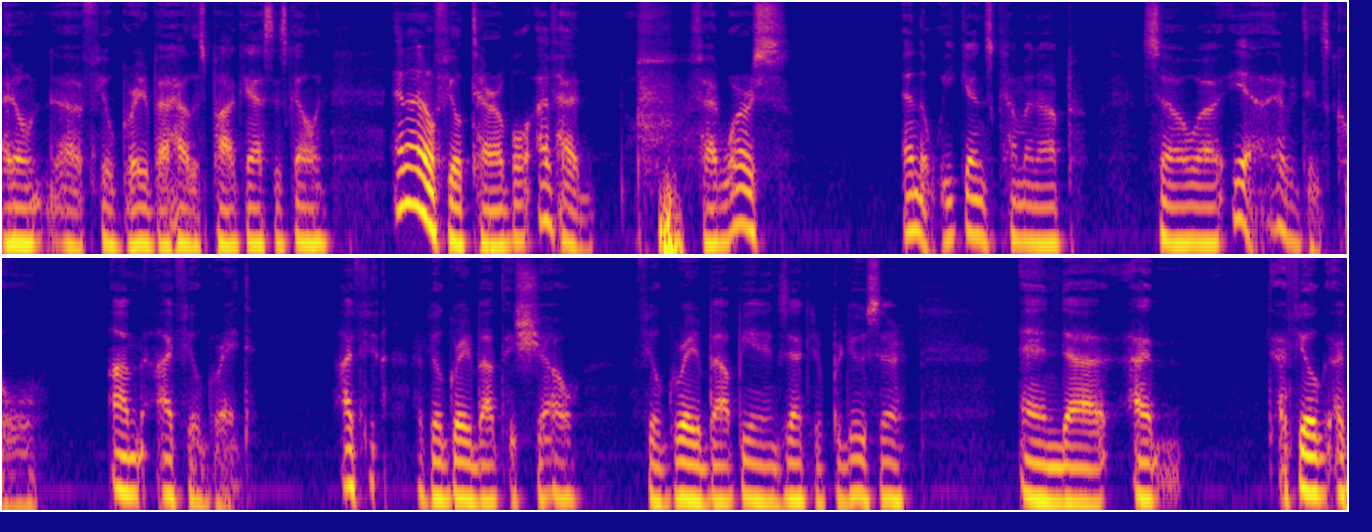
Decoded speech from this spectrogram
I don't uh, feel great about how this podcast is going, and I don't feel terrible. I've had I've had worse, and the weekend's coming up, so uh, yeah, everything's cool. I'm I feel great. I feel, I feel great about this show. I feel great about being an executive producer, and uh, I I feel I,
